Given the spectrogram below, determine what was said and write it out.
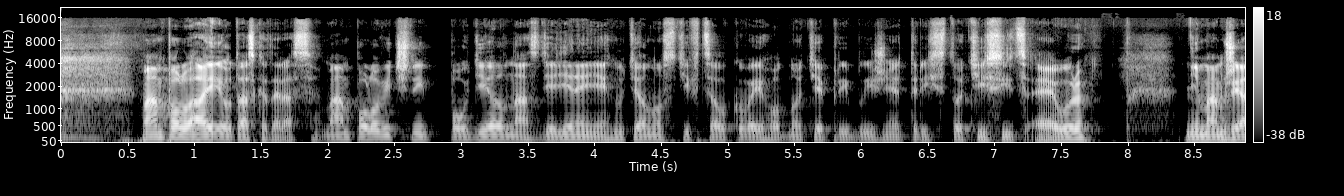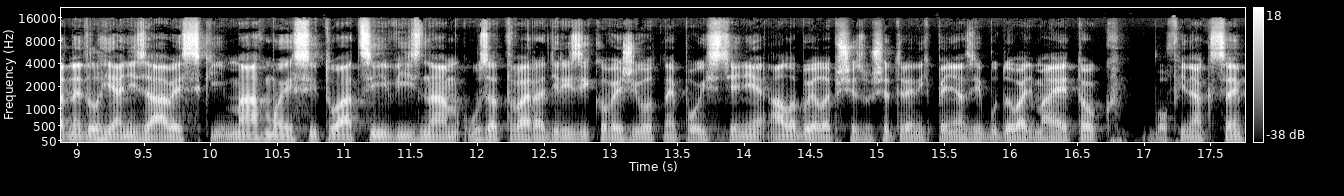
Mám polo, aj otázka teraz. Mám polovičný podiel na zdedenej nehnuteľnosti v celkovej hodnote približne 300 tisíc eur. Nemám žiadne dlhy ani záväzky. Má v mojej situácii význam uzatvárať rizikové životné poistenie alebo je lepšie z ušetrených peňazí budovať majetok vo Finaxe?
